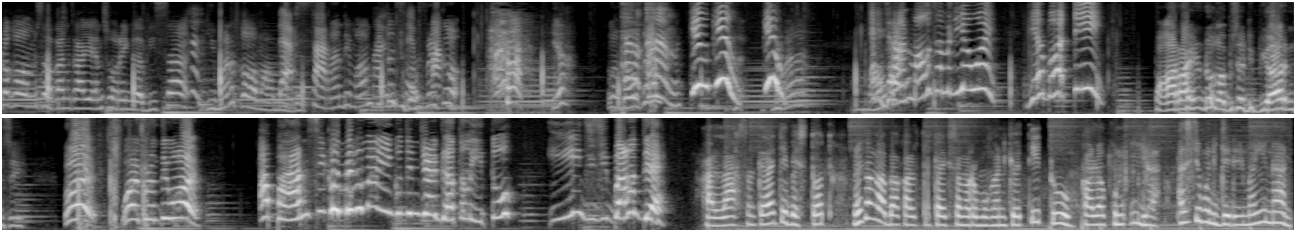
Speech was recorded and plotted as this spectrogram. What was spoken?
Udah kalau misalkan kalian sore nggak bisa, gimana kalau malam aja? Dasar. Nanti malam kita juga free kok. ya, lo mau kan? Kiu, kiu, kiu. Gimana? Eh, Mau kan? jangan mau sama dia, woi. Dia boti. Parah ini udah gak bisa dibiarin sih. Woi, woi berhenti woi. Apaan sih kok mereka malah ngikutin cewek gatel itu? Ih, jijik banget deh. Alah, santai aja Bestot. Mereka nggak bakal tertarik sama rombongan cute itu. Kalaupun iya, pasti cuma dijadiin mainan.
